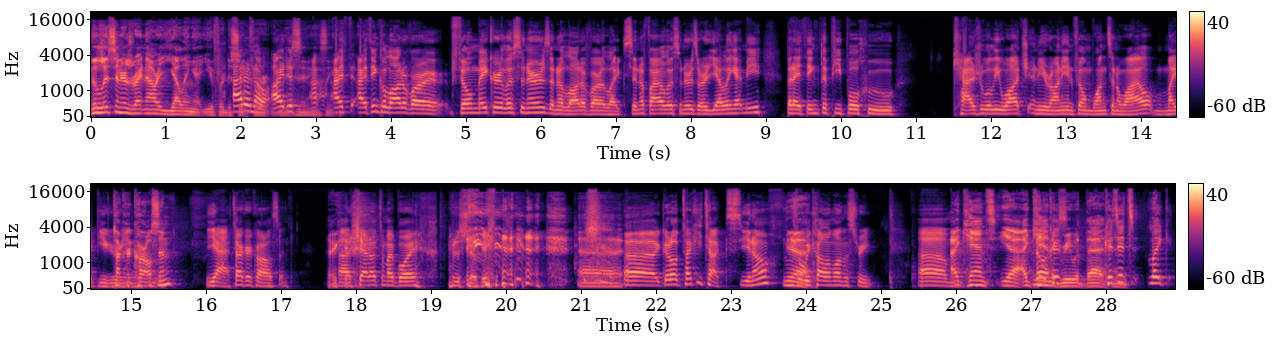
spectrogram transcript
the listeners right now are yelling at you for dis- I don't know. for- I just I I, th- I think a lot of our filmmaker listeners and a lot of our like cinephile listeners are yelling at me, but I think the people who casually watch an Iranian film once in a while might be agreeing Tucker. Carlson. Yeah, Tucker Carlson. Okay. Uh, shout out to my boy. I'm just joking. uh, uh, good old Tucky Tucks, you know? That's Yeah. what we call him on the street. Um, I can't. Yeah, I can't 'cause- agree with that. because it's like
